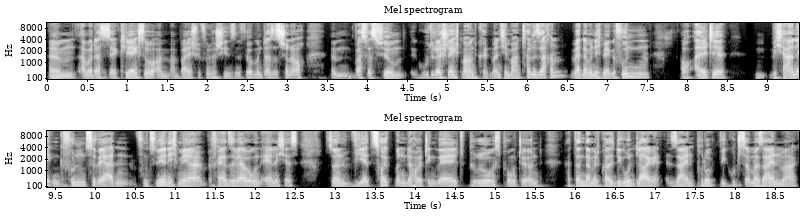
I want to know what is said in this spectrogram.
Ähm, aber das erkläre ich so am, am, Beispiel von verschiedensten Firmen und das ist schon auch ähm, was, was Firmen gut oder schlecht machen können. Manche machen tolle Sachen, werden aber nicht mehr gefunden. Auch alte Mechaniken gefunden zu werden, funktionieren nicht mehr, Fernsehwerbung und ähnliches, sondern wie erzeugt man in der heutigen Welt Berührungspunkte und hat dann damit quasi die Grundlage, sein Produkt, wie gut es auch mal sein mag,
